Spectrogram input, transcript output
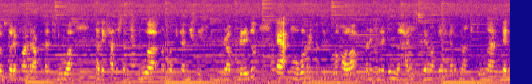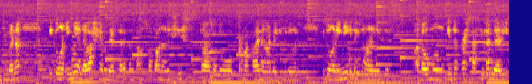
abis itu ada pengantar akuntansi dua statik satu statik dua matematika bisnis beberapa dan itu kayak mengubah perspektif gue kalau manajemen itu nggak hanya sekedar materi tapi tentang hitungan. Dan gimana hitungan ini adalah yang mendasari tentang suatu analisis uh, suatu permasalahan yang ada gitu dengan hitungan ini kita bisa analisis atau menginterpretasikan dari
